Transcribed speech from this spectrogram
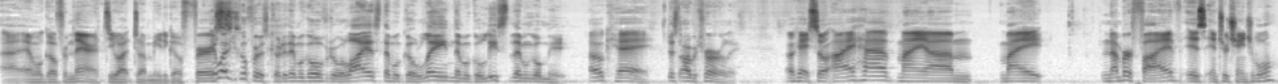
uh, and we'll go from there. Do you want do you want me to go first? Yeah, first? why don't you go first, Cody? Then we'll go over to Elias, then we'll go Lane, then we'll go Lisa, then we'll go me. okay. Just arbitrarily. Okay, so I have my um my number five is interchangeable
